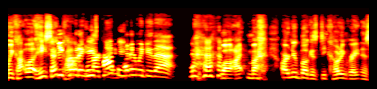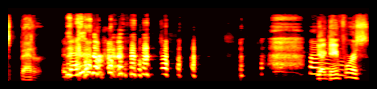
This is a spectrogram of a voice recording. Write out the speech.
we? Co- well, he said decoding. Copy. Why didn't we do that? well, I, my our new book is decoding greatness better. yeah, game for us.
